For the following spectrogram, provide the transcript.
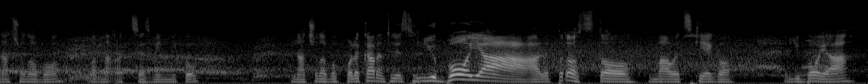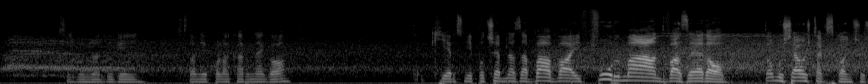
Nacionowo, ładna akcja zmienników. Nacionowo w pole karne, tu jest Liboja, ale prosto Małeckiego. Liboja, jesteśmy już na drugiej stronie pola karnego. Kierc niepotrzebna zabawa i Furman 2-0. To musiało się tak skończyć.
